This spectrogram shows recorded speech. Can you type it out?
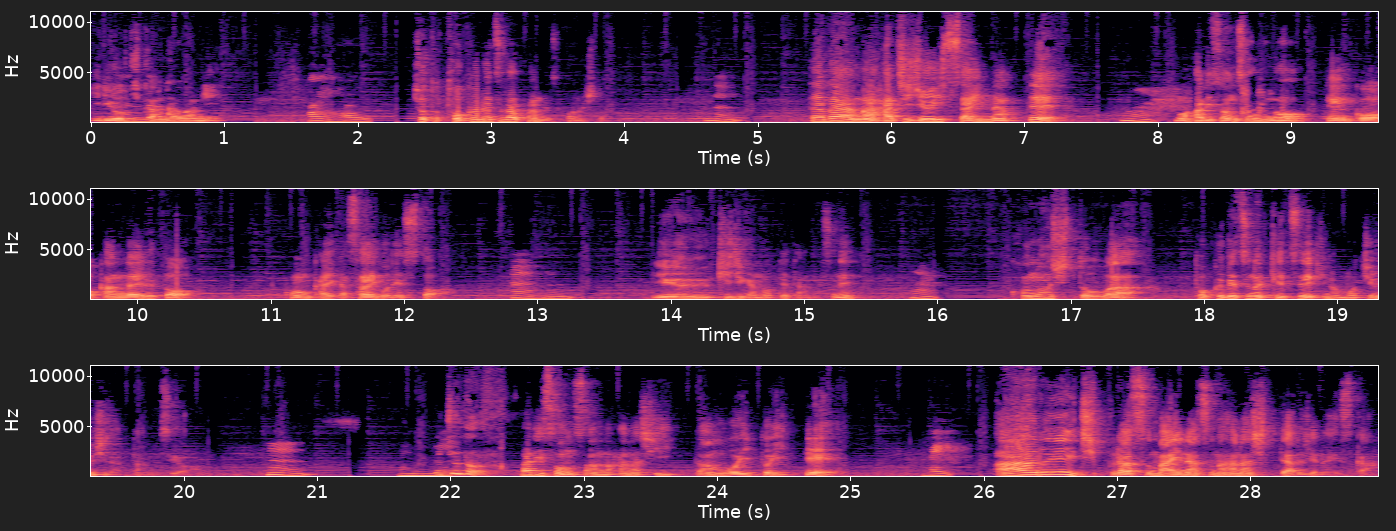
医療機関側に。あ、はいはい。ちょっと特別だったんです、この人。うん。ただ、まあ81歳になってうん。もうハリソンさんの健康を考えると、今回が最後ですとうん。いう記事が載ってたんですね。うん。この人は特別な血液の持ち主だったんですよ。うん。でちょっとハリソンさんの話一旦置いといて、はい。RH プラスマイナスの話ってあるじゃないですか。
